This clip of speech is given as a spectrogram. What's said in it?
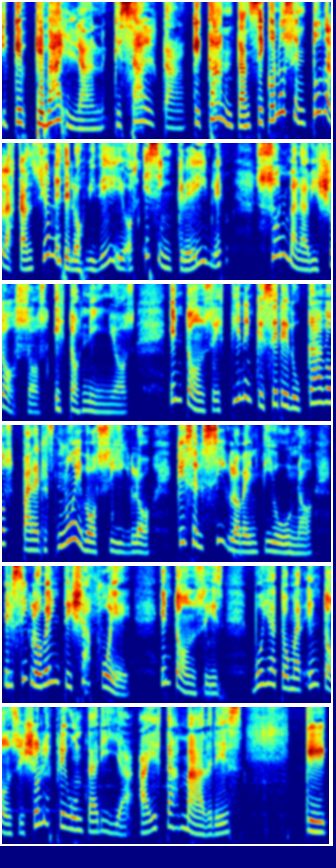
y que, que, bailan, que saltan, que cantan, se conocen todas las canciones de los videos, es increíble, son maravillosos estos niños. Entonces, tienen que ser educados para el nuevo siglo, que es el siglo XXI. El siglo XX ya fue. Entonces, voy a tomar, entonces yo les preguntaría a estas madres que,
